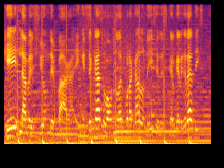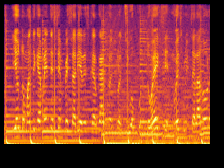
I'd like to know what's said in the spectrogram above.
que la versión de paga. En este caso vamos a dar por acá donde dice descargar gratis y automáticamente se empezaría a descargar nuestro archivo .exe, nuestro instalador,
